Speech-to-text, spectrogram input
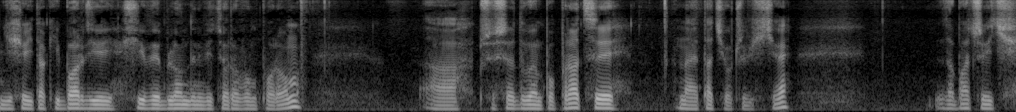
Dzisiaj taki bardziej siwy blondyn wieczorową porą. A przyszedłem po pracy, na etacie oczywiście, zobaczyć,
